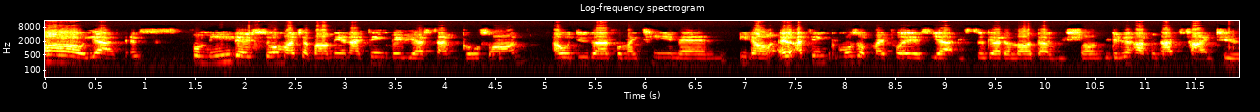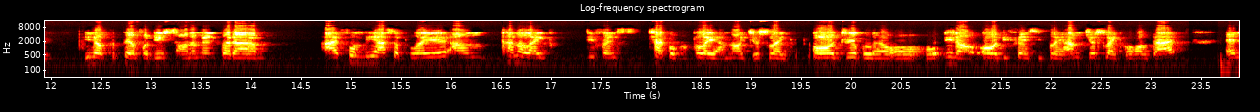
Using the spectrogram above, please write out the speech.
Oh yeah, there's, for me, there's so much about me, and I think maybe as time goes on, I will do that for my team. And you know, I think most of my players, yeah, they still got a lot that we've shown. We didn't have enough time to, you know, prepare for this tournament, but um, I, for me as a player, I'm kind of like different type of a player. I'm not just like all dribbler or you know all defensive player. I'm just like all that. And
